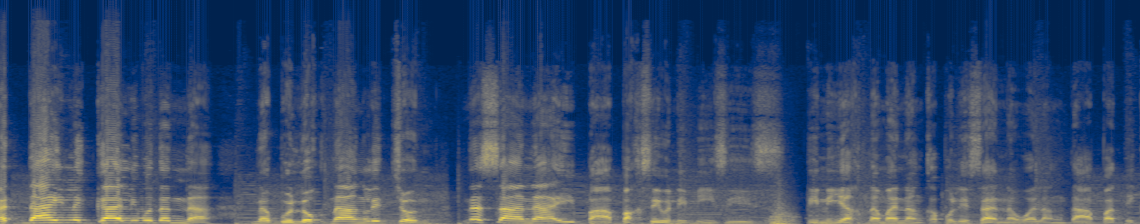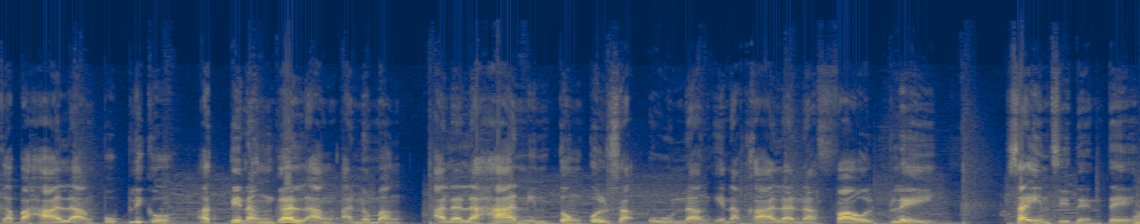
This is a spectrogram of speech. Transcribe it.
At dahil nagkalimutan na, nabulok na ang lechon na sana ay ni Mrs. Tiniyak naman ng kapulisan na walang dapat ikabahala ang publiko at tinanggal ang anumang alalahanin tungkol sa unang inakala na foul play sa insidente.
